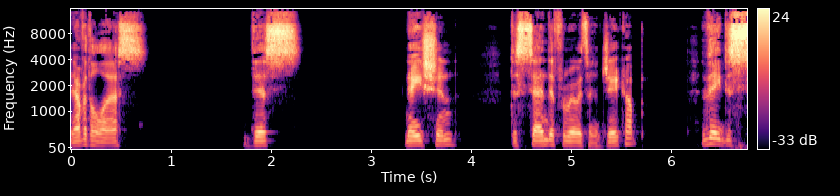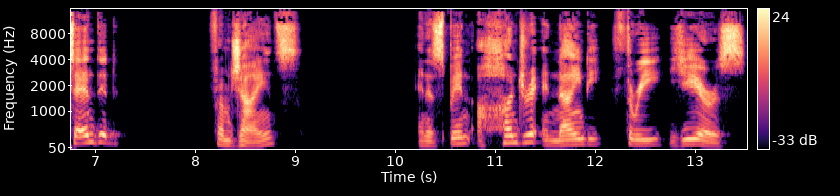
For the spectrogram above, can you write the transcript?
Nevertheless, this nation descended from Abraham and Jacob. They descended from giants. And it's been 193 years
